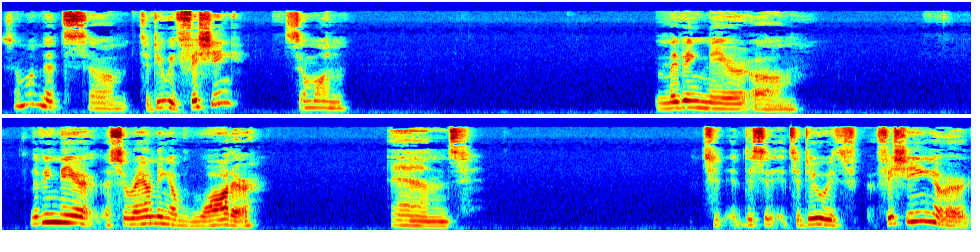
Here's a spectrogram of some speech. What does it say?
someone that's um, to do with fishing, someone living near, um, living near a surrounding of water and to, this to do with fishing or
